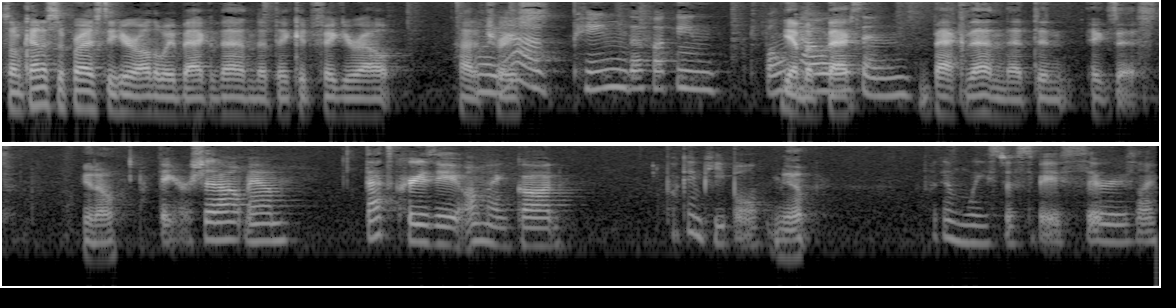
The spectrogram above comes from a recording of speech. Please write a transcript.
So I'm kind of surprised to hear all the way back then that they could figure out how to Well, trace. yeah, ping the fucking phone Yeah, but back and back then that didn't exist. You know? figure shit out, man. That's crazy. Oh my god. Fucking people. Yep. Fucking waste of space. Seriously.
